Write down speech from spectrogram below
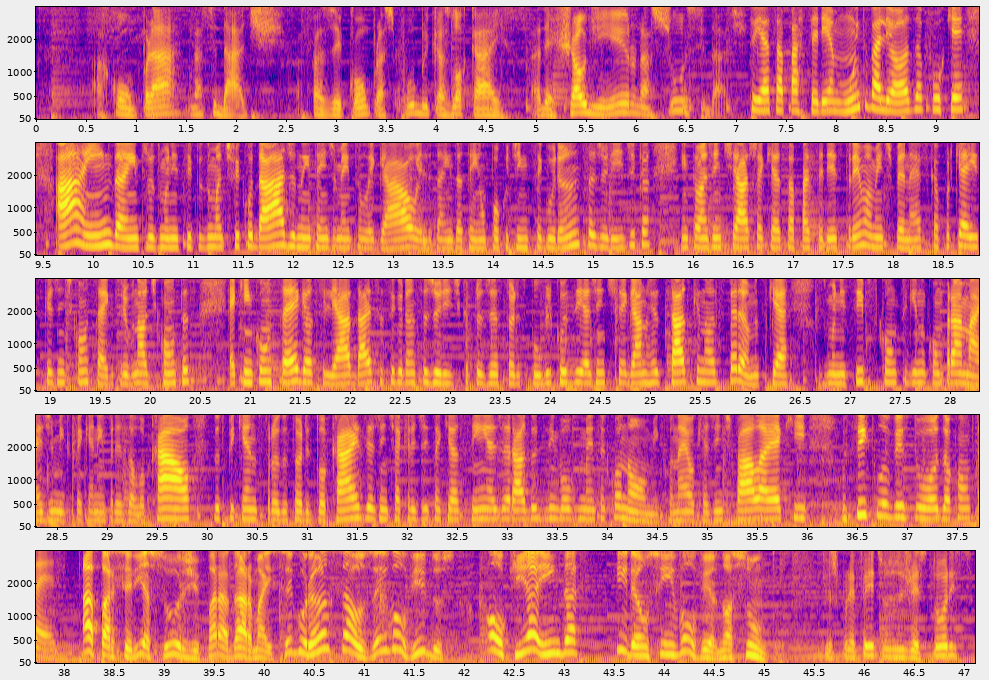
a comprar na cidade fazer compras públicas locais, a deixar o dinheiro na sua cidade. E essa parceria é muito valiosa porque há ainda entre os municípios uma dificuldade no entendimento legal, eles ainda têm um pouco de insegurança jurídica, então a gente acha que essa parceria é extremamente benéfica porque é isso que a gente consegue. O Tribunal de Contas é quem consegue auxiliar, dar essa segurança jurídica para os gestores públicos e a gente chegar no resultado que nós esperamos, que é os municípios conseguindo comprar mais de micro e pequena empresa local, dos pequenos produtores locais e a gente acredita que assim assim é gerado o desenvolvimento econômico. Né? O que a gente fala é que o ciclo virtuoso acontece. A parceria surge para dar mais segurança aos envolvidos ou que ainda irão se envolver no assunto. Que os prefeitos e os gestores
